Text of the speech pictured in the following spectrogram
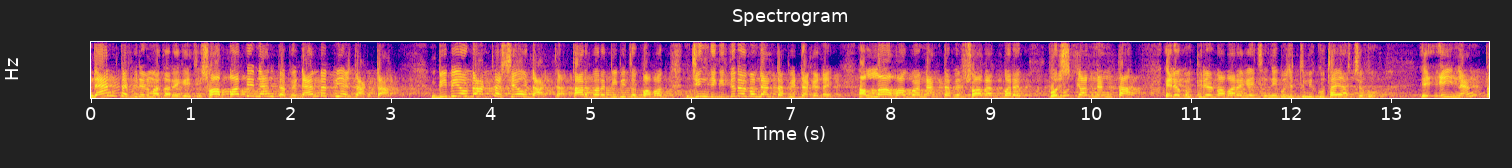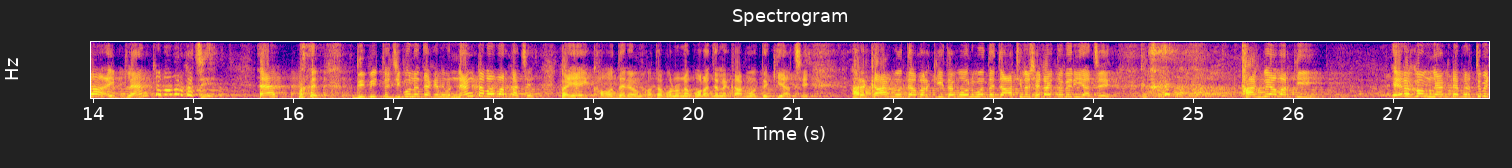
ন্যাংটা পীরের মাজারে গেছে। সব বাদ দিয়ে ন্যাংটা পীর ড্যাম্বে পিএস ডাক্তার। বিবিও ডাক্তার সেও ডাক্তার। তারপরে বিবি তো বাবা জিন্দিগি। দিন এরকম ন্যাংটা পীর ডাকে নাই। আল্লাহ ভগবান ন্যাংটা পীর সব একবারে পরিষ্কার ন্যাংটা। এরকম পীরের বাবারে গেছে। নিয়ে বলছে তুমি কোথায় আসছো গো? এই ন্যাংটা এই ব্ল্যাংটা বাবার কাছে। হ্যাঁ? বিবি তো জীবনে দেখেনি ন্যাংটা বাবার কাছে। ভাই, এই খবরদার এরকম কথা বলো না। বলা যায় না কার মধ্যে কি আছে। আরে কার মধ্যে আবার কি? থাকবে ওর মধ্যে যা ছিল সেটাই তো বেরিয়ে আছে। থাকবে আবার কি? এরকম ন্যাংটা পেরে তুমি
